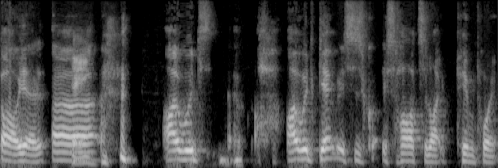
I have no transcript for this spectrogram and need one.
Oh yeah. Uh, I would, I would get. This is it's hard to like pinpoint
